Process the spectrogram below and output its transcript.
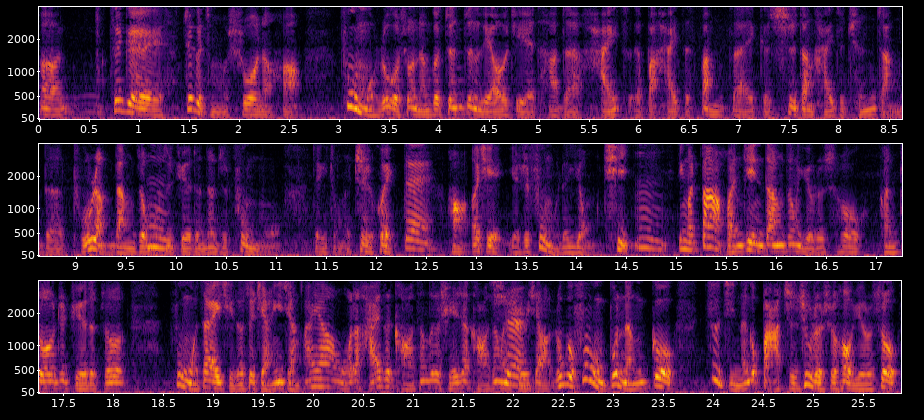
呃，这个这个怎么说呢？哈，父母如果说能够真正了解他的孩子，把孩子放在一个适当孩子成长的土壤当中，嗯我是觉得那是父母的一种的智慧。对，好，而且也是父母的勇气。嗯，因为大环境当中，有的时候很多就觉得说，父母在一起的时候讲一讲，哎呀，我的孩子考上这个学校，考上了学校。如果父母不能够自己能够把持住的时候，有的时候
